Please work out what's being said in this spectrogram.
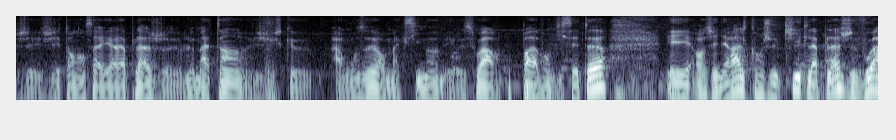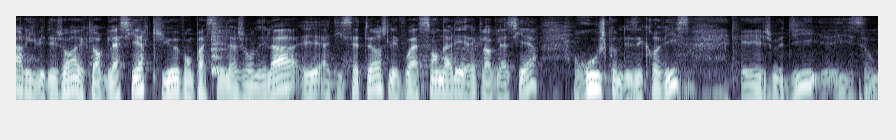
j'ai tendance à aller à la plage le matin jusqu'à 11h maximum et le soir pas avant 17h. Et en général, quand je quitte la plage, je vois arriver des gens avec leurs glacières qui, eux, vont passer la journée là. Et à 17h, je les vois s'en aller avec leurs glacières, rouges comme des écrevisses. Et je me dis, ils ont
